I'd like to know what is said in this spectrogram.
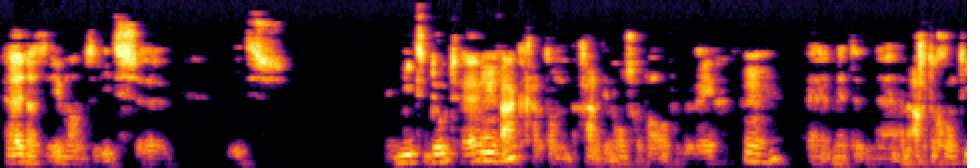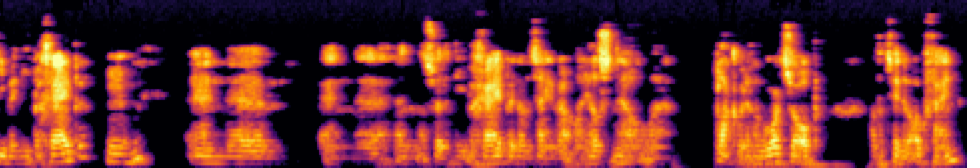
Hè, dat iemand iets, eh, iets niet doet. Hè. Mhm. Vaak gaat het, om, gaat het in ons geval over bewegen. Mhm. met een, een achtergrond die we niet begrijpen. Mhm. En, eh, en, eh, en als we het niet begrijpen, dan zijn we al heel snel, eh, plakken we er een woordje op. Want dat vinden we ook fijn.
